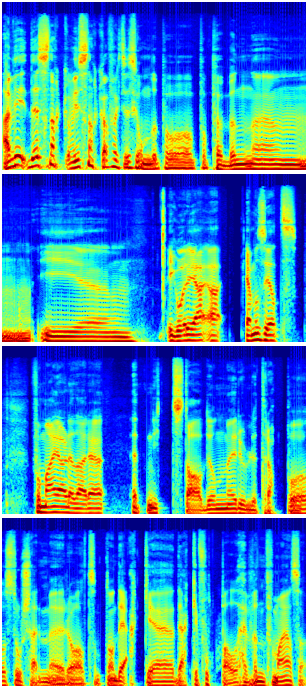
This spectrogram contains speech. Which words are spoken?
Nei, vi, det snakka, vi snakka faktisk om det på, på puben uh, i, uh, i går. Jeg, jeg, jeg må si at for meg er det der et nytt stadion med rulletrapp og storskjermer og alt sånt, og det er ikke, det er ikke fotballheaven for meg, altså.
